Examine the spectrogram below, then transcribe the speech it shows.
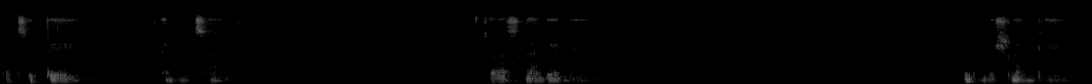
pocity, tělesné věmy. Nebo myšlenky.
